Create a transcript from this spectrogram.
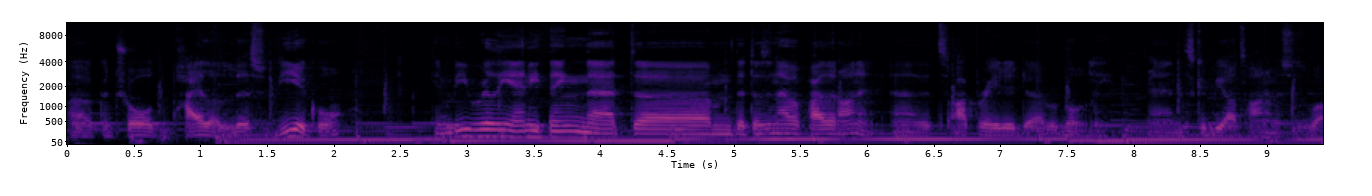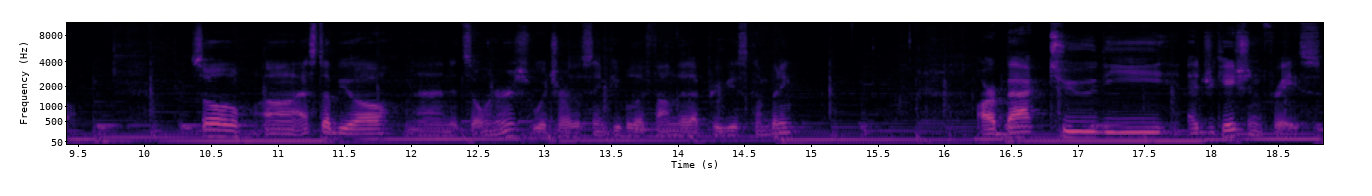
uh, controlled pilotless vehicle, can be really anything that um, that doesn't have a pilot on it uh, that's operated uh, remotely, and this could be autonomous as well. So SWL and its owners, which are the same people that founded that previous company, are back to the education phase,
